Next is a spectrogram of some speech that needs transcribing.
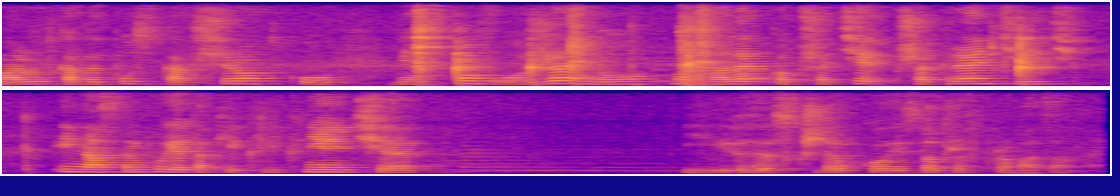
malutka wypustka w środku, więc po włożeniu można lekko przekręcić i następuje takie kliknięcie i y, skrzydełko jest dobrze wprowadzone.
